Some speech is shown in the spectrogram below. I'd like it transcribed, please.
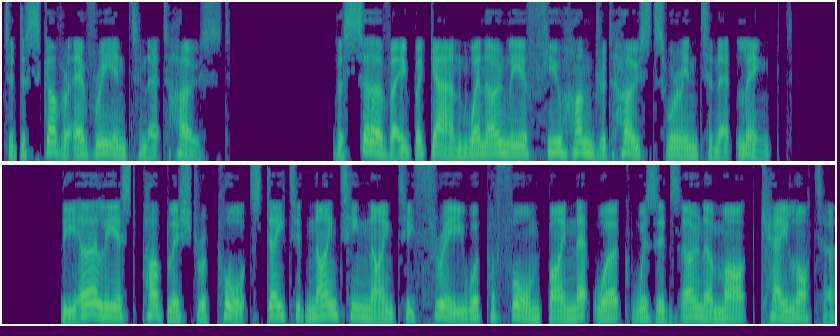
to discover every Internet host. The survey began when only a few hundred hosts were Internet-linked. The earliest published reports dated 1993 were performed by Network Wizard's owner Mark K. Lottor.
